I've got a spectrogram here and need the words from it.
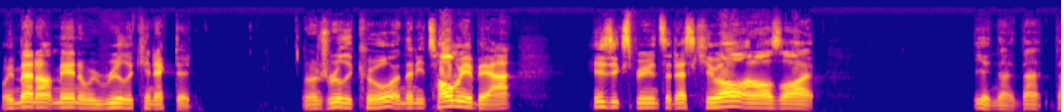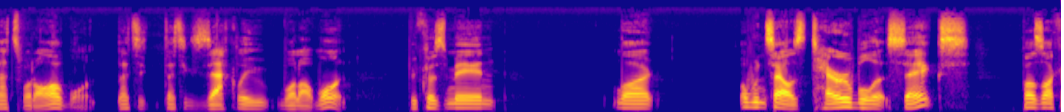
We met up, man, and we really connected. And it was really cool. And then he told me about his experience at SQL, and I was like, "Yeah, no, that that's what I want. That's that's exactly what I want." Because man, like I wouldn't say I was terrible at sex, but I was like,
